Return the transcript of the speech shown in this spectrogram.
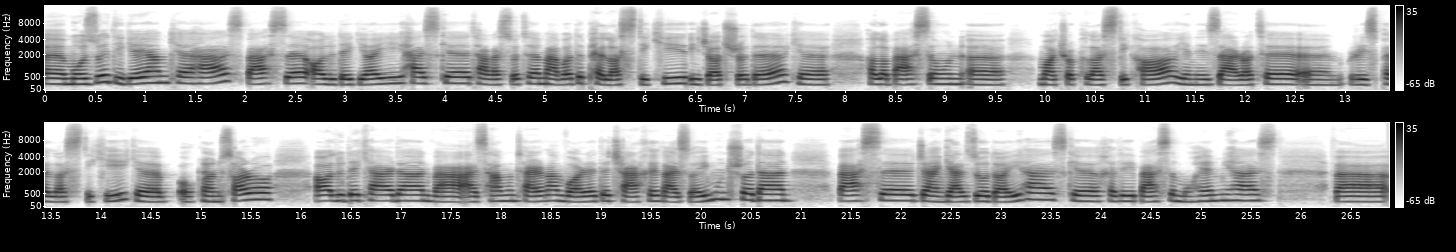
موضوع دیگه هم که هست بحث آلودگیایی هست که توسط مواد پلاستیکی ایجاد شده که حالا بحث اون مایکروپلاستیک ها یعنی ذرات ریز پلاستیکی که اقیانوس ها رو آلوده کردن و از همون طریق هم وارد چرخه غذاییمون شدن. بحث جنگل زدایی هست که خیلی بحث مهمی هست و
